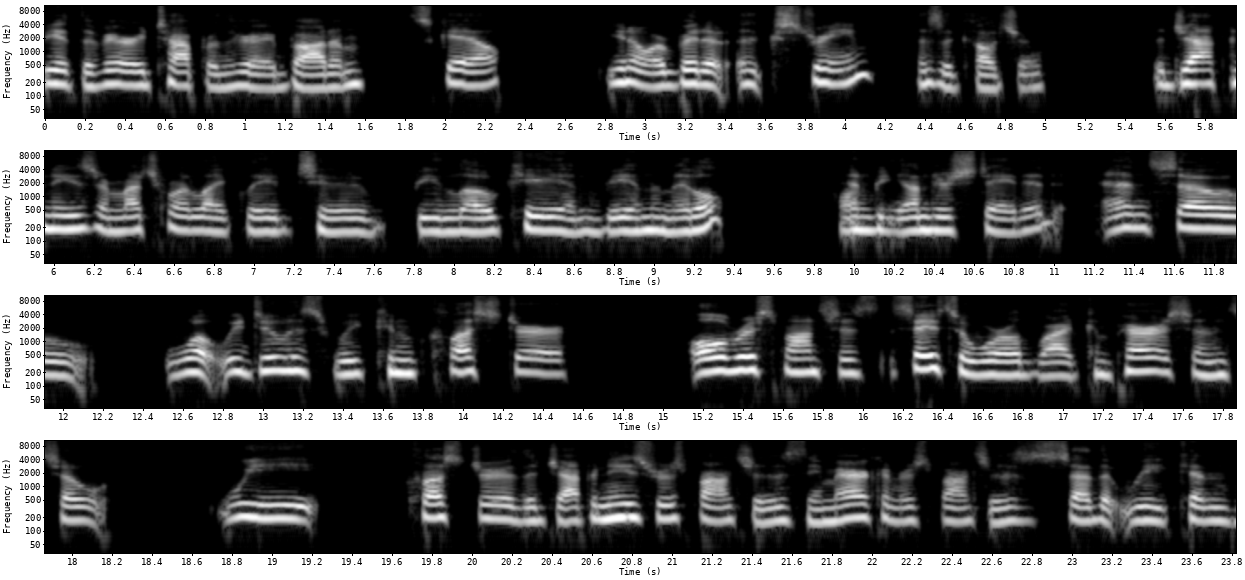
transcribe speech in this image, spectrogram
be at the very top or the very bottom scale, you know, or a bit of extreme as a culture. The Japanese are much more likely to be low key and be in the middle and be understated. And so what we do is we can cluster all responses, say it's a worldwide comparison. So we cluster the Japanese responses, the American responses, so that we can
